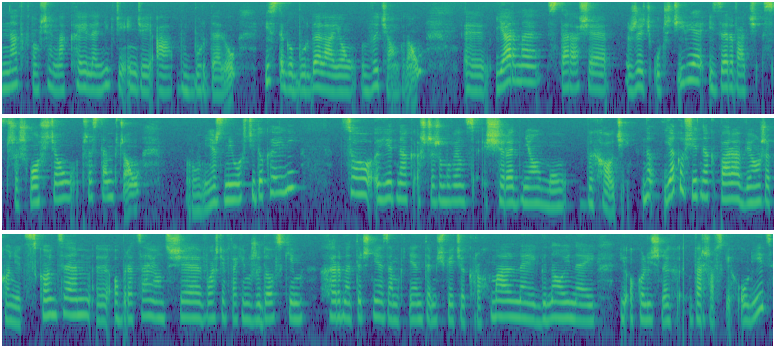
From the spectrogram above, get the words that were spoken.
natknął się na Kejlę nigdzie indziej, a w burdelu i z tego burdela ją wyciągnął. E, Jarmę stara się żyć uczciwie i zerwać z przeszłością przestępczą, również z miłości do Kejli, co jednak, szczerze mówiąc, średnio mu wychodzi. No, jakoś jednak para wiąże koniec z końcem, y, obracając się właśnie w takim żydowskim, hermetycznie zamkniętym świecie krochmalnej, gnojnej i okolicznych warszawskich ulic,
